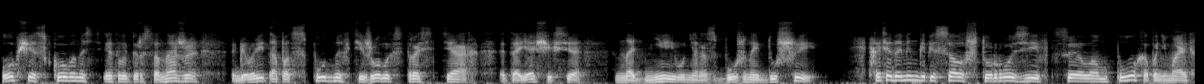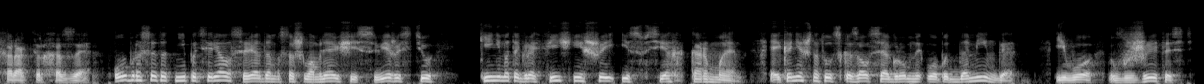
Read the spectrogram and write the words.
Общая скованность этого персонажа говорит о подспудных тяжелых страстях, таящихся на дне его неразбуженной души. Хотя Доминго писал, что Рози в целом плохо понимает характер Хазе, образ этот не потерялся рядом с ошеломляющей свежестью кинематографичнейшей из всех Кармен. И, конечно, тут сказался огромный опыт Доминго, его вжитость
